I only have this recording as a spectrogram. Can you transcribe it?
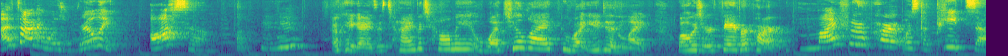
I thought it was really awesome. Mm-hmm. Okay guys, it's time to tell me what you liked what you didn't like. What was your favorite part? My favorite part was the pizza.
